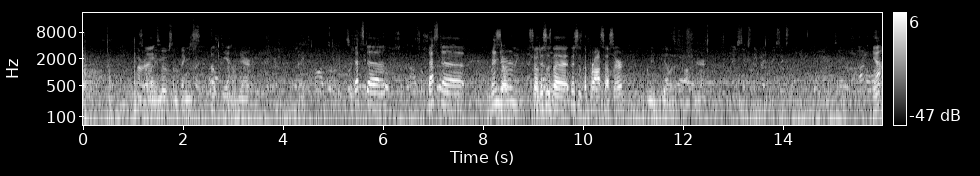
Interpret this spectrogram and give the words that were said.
All so right. let me move some things Oh yeah. down here. So that's the that's the render. So, so this is the this is the processor. Let me peel this off here. yeah.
